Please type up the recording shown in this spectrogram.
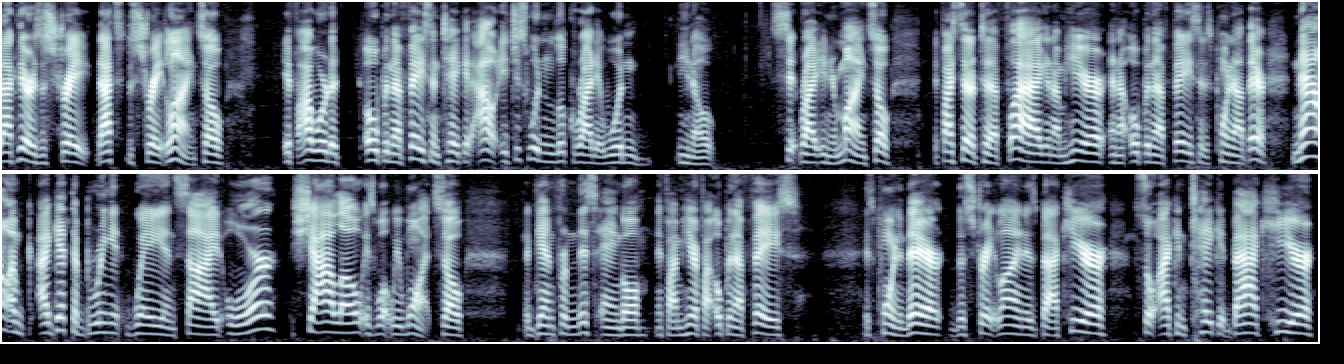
back there is a straight, that's the straight line. So if I were to open that face and take it out, it just wouldn't look right. It wouldn't, you know, sit right in your mind. So if I set up to that flag and I'm here and I open that face and it's pointing out there, now I'm, I get to bring it way inside or shallow is what we want. So Again, from this angle, if I'm here, if I open that face, it's pointed there, the straight line is back here, so I can take it back here,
